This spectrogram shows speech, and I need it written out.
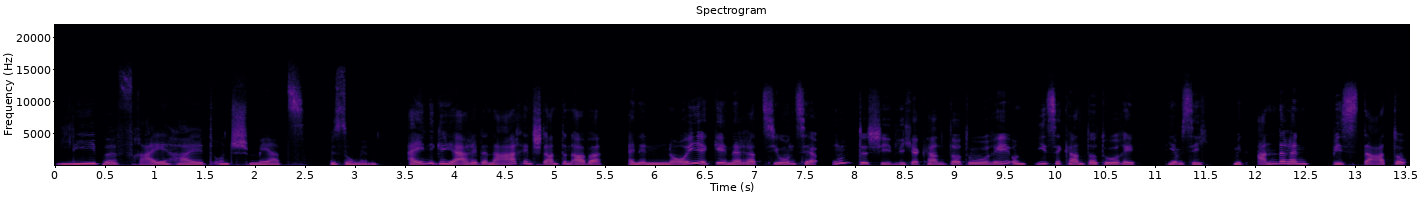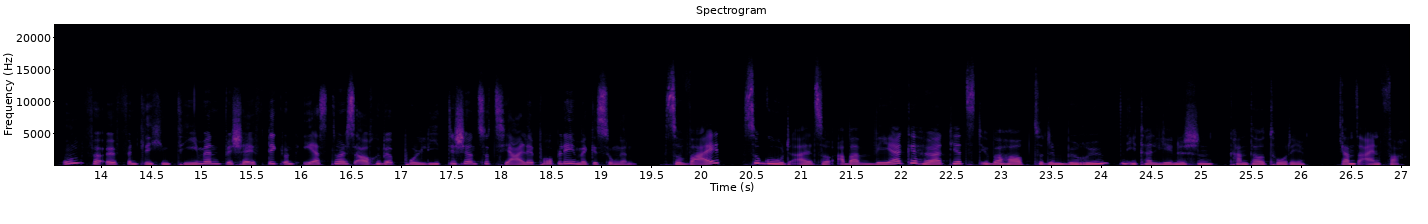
Liebe, Freiheit und Schmerz besungen. Einige Jahre danach entstand dann aber eine neue Generation sehr unterschiedlicher Cantautori und diese Cantautori, die haben sich mit anderen bis dato unveröffentlichten Themen beschäftigt und erstmals auch über politische und soziale Probleme gesungen. So weit, so gut also. Aber wer gehört jetzt überhaupt zu den berühmten italienischen Cantautori? Ganz einfach.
